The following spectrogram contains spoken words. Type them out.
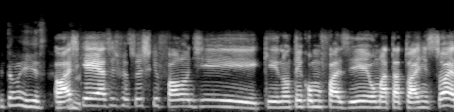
Então é isso. Eu acho que essas pessoas que falam de que não tem como fazer uma tatuagem só é,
